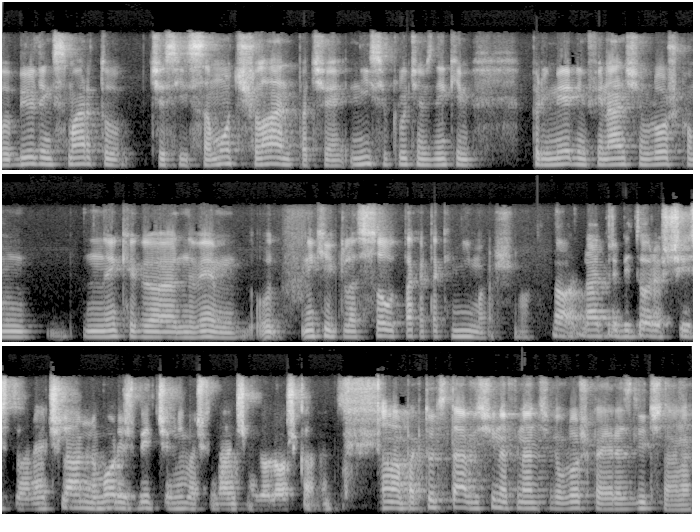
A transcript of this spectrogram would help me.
v Building Smartu, če si samo član, pa če nisi vključen z nekim uh, primernim finančnim vložkom nekega, ne vem, nekih glasov, tako tak nimaš. No. No, najprej bi to razčistil. Ne? Član ne moreš biti, če nimaš finančnega vložka. No, ampak tudi ta višina finančnega vložka je različna.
